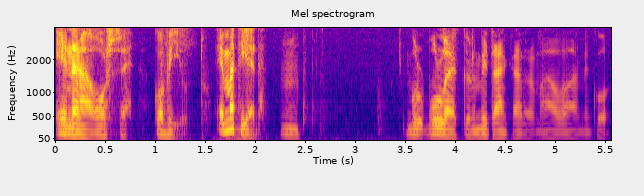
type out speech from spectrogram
enää ole se kovin juttu. En mä tiedä. Mm. Mulle ei ole kyllä mitään kärmää, vaan niin kuin,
